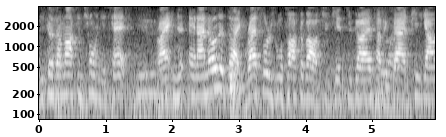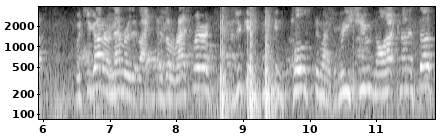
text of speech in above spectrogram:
because I'm not controlling his head, right? And, and I know that like wrestlers will talk about jujitsu guys having bad peek outs, but you got to remember that like as a wrestler, you can you can post and like reshoot and all that kind of stuff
